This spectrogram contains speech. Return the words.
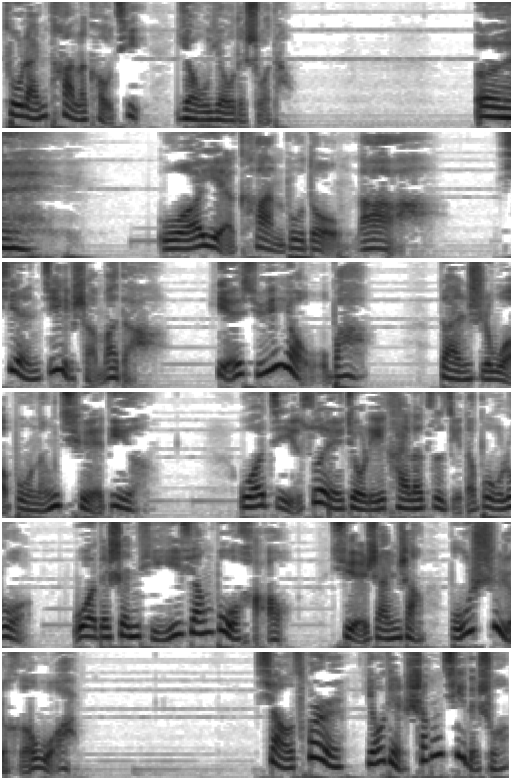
突然叹了口气，悠悠的说道：“哎，我也看不懂了。献祭什么的，也许有吧，但是我不能确定。我几岁就离开了自己的部落，我的身体一向不好，雪山上不适合我。”小翠儿有点生气的说：“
